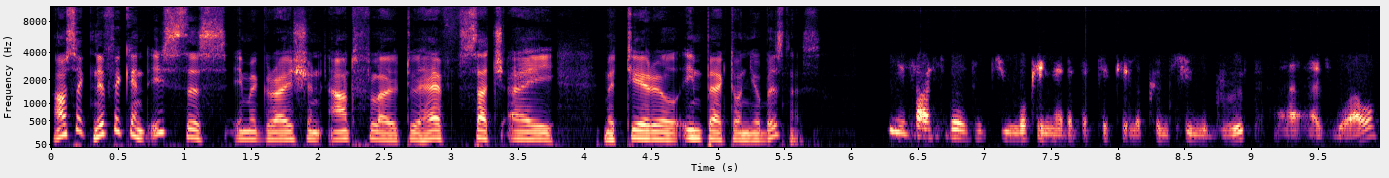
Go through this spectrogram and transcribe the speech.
How significant is this immigration outflow to have such a material impact on your business? Yes, I suppose that you're looking at a particular consumer group uh, as well.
